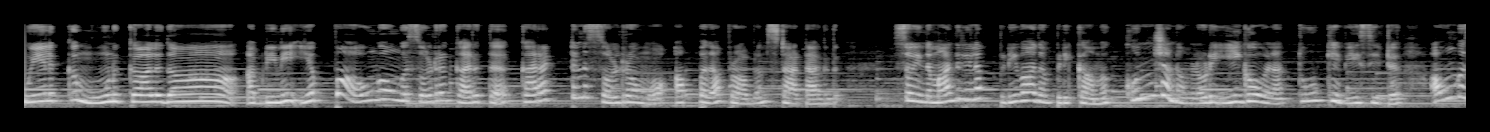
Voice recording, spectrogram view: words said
முயலுக்கு மூணு காலு தான் அப்படின்னு எப்போ அவங்க அவங்க சொல்ற கருத்தை கரெக்டுன்னு சொல்றோமோ அப்பதான் ப்ராப்ளம் ஸ்டார்ட் ஆகுது. ஸோ இந்த மாதிரிலாம் பிடிவாதம் பிடிக்காம கொஞ்சம் நம்மளோட ஈகோவெல்லாம் தூக்கி வீசிட்டு அவங்க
